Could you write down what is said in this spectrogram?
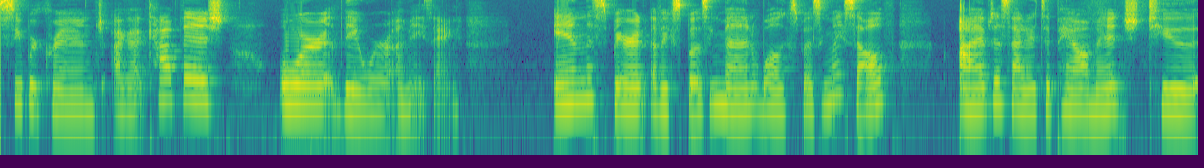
super cringe, I got catfished, or they were amazing. In the spirit of exposing men while exposing myself, I've decided to pay homage to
